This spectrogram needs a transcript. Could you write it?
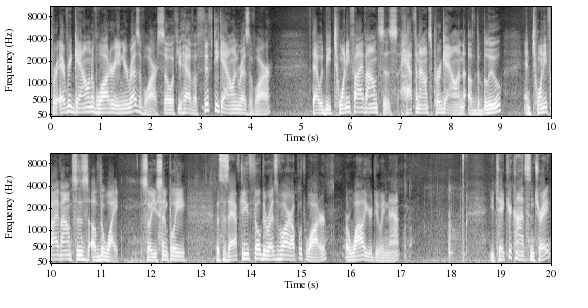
for every gallon of water in your reservoir. So if you have a 50 gallon reservoir, that would be 25 ounces, half an ounce per gallon of the blue and 25 ounces of the white. So you simply, this is after you've filled the reservoir up with water, or while you're doing that. You take your concentrate,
